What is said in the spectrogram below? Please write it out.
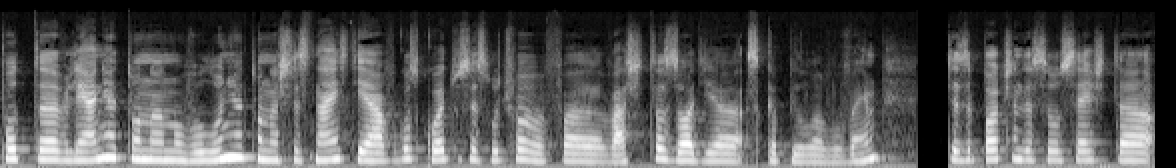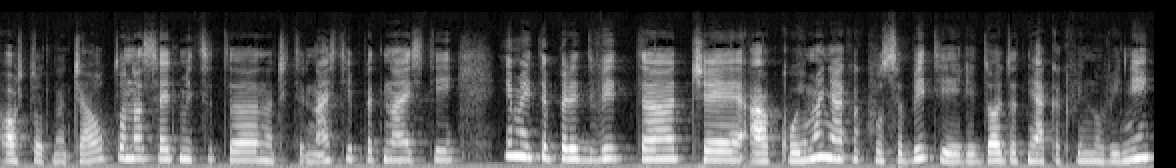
под влиянието на новолунието на 16 август, което се случва в вашата зодия, скъпи лъвове ще започне да се усеща още от началото на седмицата, на 14 и 15. Имайте предвид, че ако има някакво събитие или дойдат някакви новини,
